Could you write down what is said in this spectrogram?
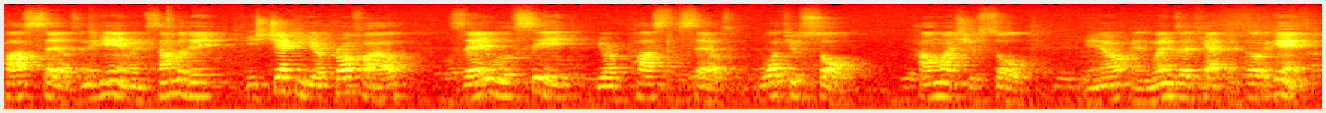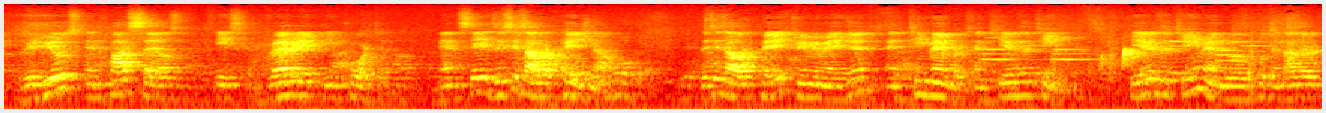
past sales. And again, when somebody is checking your profile, they will see your past sales, what you sold, how much you sold, you know, and when that happened. So again, reviews and past sales is very important. And see, this is our page now. This is our page, premium agent, and team members. And here's the team. Here is the team, and we'll put another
